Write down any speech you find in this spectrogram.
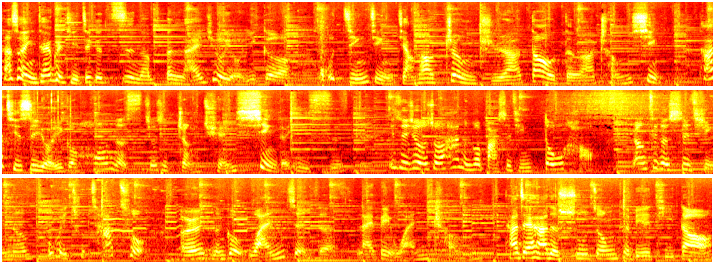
他说 integrity 这个字呢，本来就有一个不仅仅讲到正直啊、道德啊、诚信，它其实有一个 wholeness，就是整全性的意思。意思就是说，他能够把事情都好。让这个事情呢不会出差错，而能够完整的来被完成。他在他的书中特别提到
